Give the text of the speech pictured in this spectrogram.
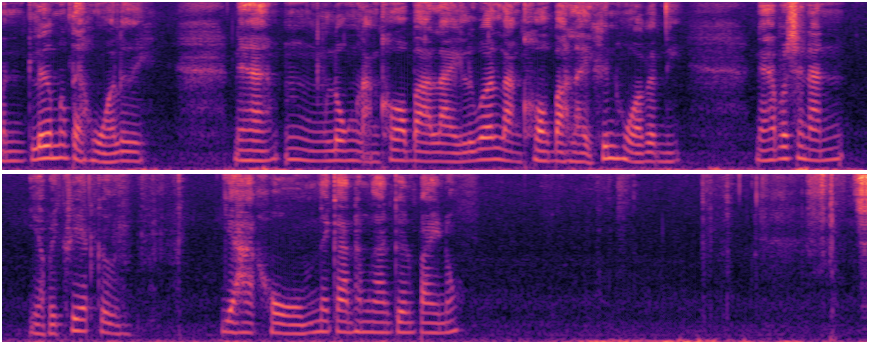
มันเริ่มตั้งแต่หัวเลยนะคะอืมลงหลังคอบาไหลหรือว่าหลังคอบาไหลขึ้นหัวแบบนี้นะคะเพราะฉะนั้นอย่าไปเครียดเกิน อย่าหักโหมในการทำงานเกินไปเนาะโช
